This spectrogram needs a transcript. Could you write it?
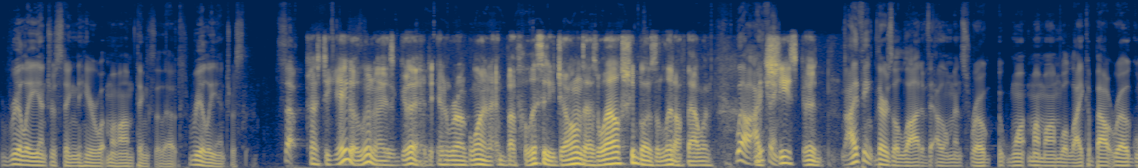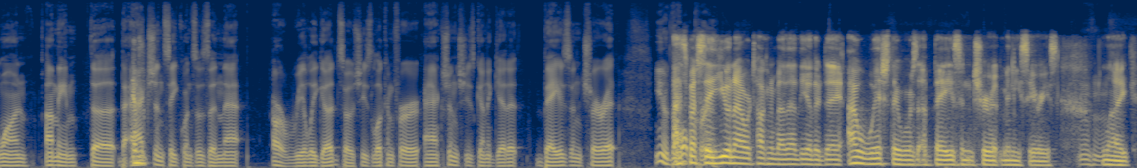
Really interesting to hear what my mom thinks of those. Really interesting. So Because Diego Luna is good in Rogue One, but Felicity Jones as well. She blows the lid off that one. well, I Like, think she's good. I think there's a lot of elements Rogue one, my mom will like about Rogue One. I mean, the the action sequences in that are really good. So she's looking for action, she's going to get it. Baze and Chirrut. You know, the I was about to say, you and I were talking about that the other day. I wish there was a Baze and Chirrut miniseries. Mhm. Like,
